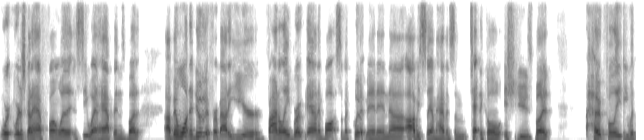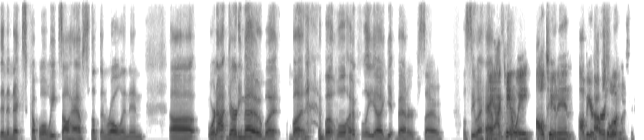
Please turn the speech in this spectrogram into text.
we're we're just gonna have fun with it and see what happens. But I've been wanting to do it for about a year. Finally broke down and bought some equipment and uh obviously I'm having some technical issues, but hopefully within the next couple of weeks I'll have something rolling and uh we're not dirty mo, but but but we'll hopefully uh, get better. So we'll see what happens. Hey, I can't wait. I'll tune in. I'll be your Absolutely. first one.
